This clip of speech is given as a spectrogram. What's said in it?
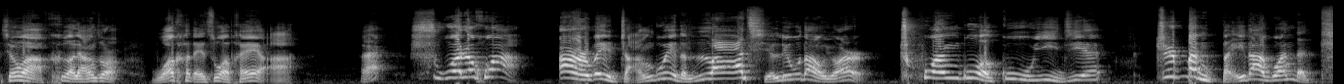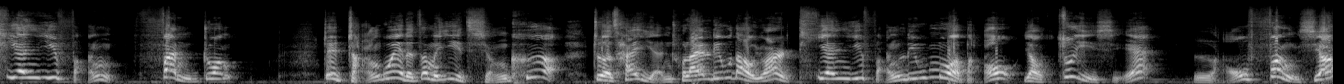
行吧？喝两盅，我可得作陪啊！哎，说着话，二位掌柜的拉起刘道元，穿过故意街，直奔北大关的天一坊饭庄。这掌柜的这么一请客，这才引出来刘道元天一坊刘墨宝要醉血。老凤祥，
